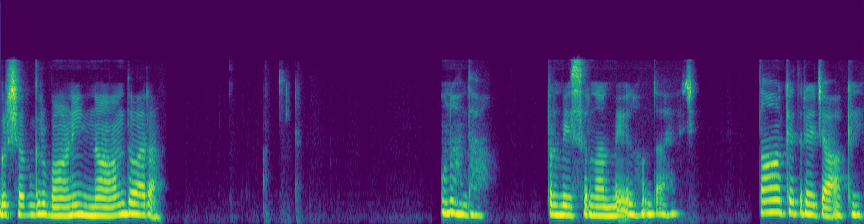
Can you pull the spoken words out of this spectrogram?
ਗੁਰਸ਼ਬਦ ਗੁਰਬਾਣੀ ਨਾਮ ਦੁਆਰਾ। ਉਹਨਾਂ ਦਾ ਪਰਮੇਸ਼ਰ ਨਾਲ ਮੇਲ ਹੁੰਦਾ ਹੈ ਜੀ। ਤਾਂ ਕਿਤਰੇ ਜਾ ਕੇ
